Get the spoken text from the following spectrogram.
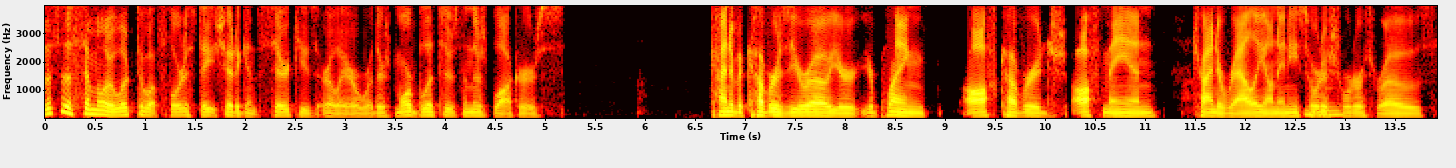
This is a similar look to what Florida State showed against Syracuse earlier, where there's more blitzers than there's blockers. Kind of a cover zero. You're you're playing off coverage, off man, trying to rally on any sort mm-hmm. of shorter throws.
